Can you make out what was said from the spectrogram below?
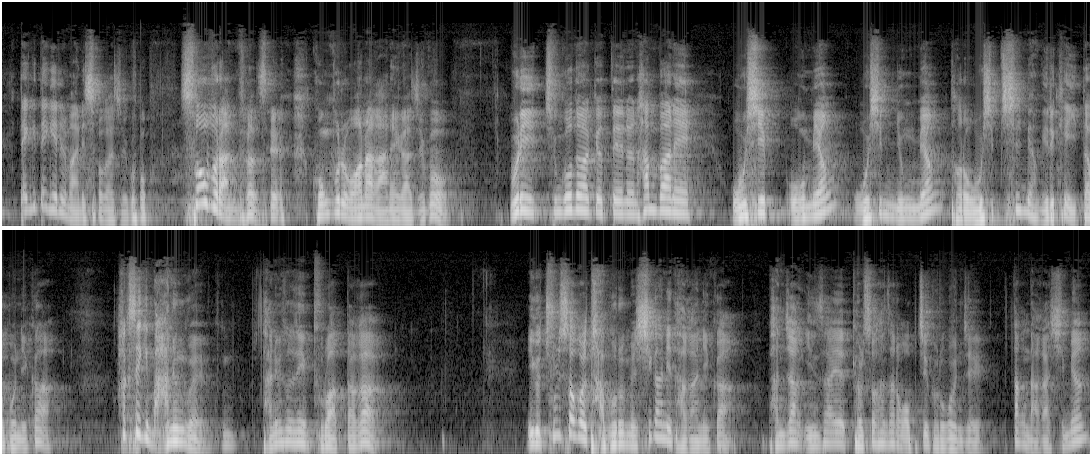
떼기떼기를 많이 쳐가지고 수업을 안 들었어요. 공부를 워낙 안 해가지고 우리 중고등학교 때는 한 반에 55명, 56명, 더러 57명 이렇게 있다 보니까 학생이 많은 거예요. 담임 선생님 들어왔다가 이거 출석을 다 부르면 시간이 다 가니까 반장 인사에 결석한 사람 없지 그러고 이제 딱 나가시면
